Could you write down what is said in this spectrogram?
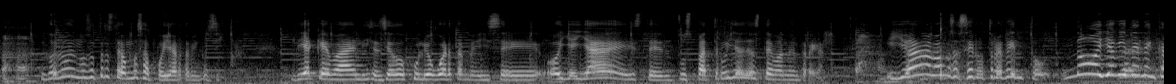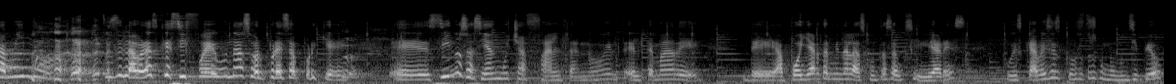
Ajá. Dijo, no, nosotros te vamos a apoyar también con. El día que va el licenciado Julio Huerta me dice, oye, ya este, tus patrullas ya te van a entregar. Y yo, ah, vamos a hacer otro evento. No, ya vienen en camino. Entonces, la verdad es que sí fue una sorpresa porque eh, sí nos hacían mucha falta, ¿no? El, el tema de, de apoyar también a las juntas auxiliares, pues que a veces nosotros como municipio,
